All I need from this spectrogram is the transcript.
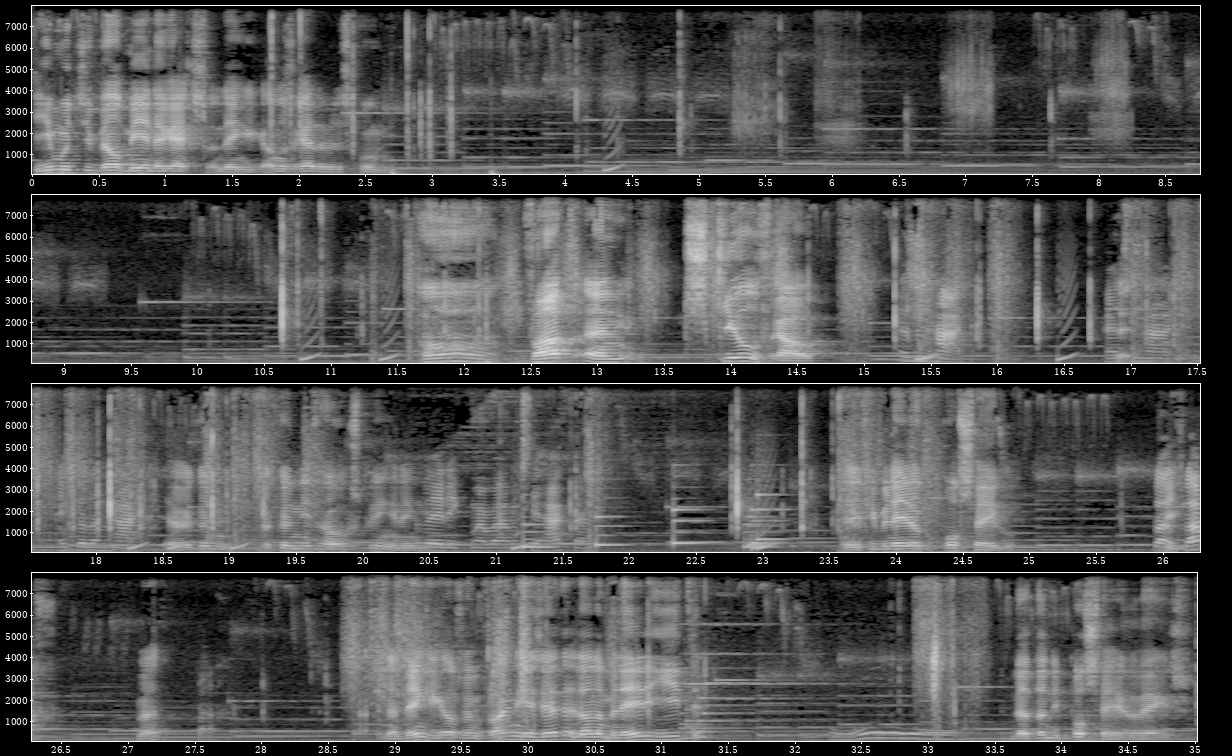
Hier moet je wel meer naar rechts, dan denk ik, anders redden we de sprong niet. Oh, wat een skillvrouw. Dat is een haak. Dat is een haak. Ik wil een haak. Ja, we, kunnen, we kunnen niet hoog springen, denk Dat ik. weet ik, maar waarom is die haak daar? Er is hier beneden ook een postzegel. Vlag, Wie? vlag. Wat? vlag. Ja, dan denk ik als we een vlag neerzetten en dan naar beneden jieten, Oh. dat dan die postzegel weg is.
